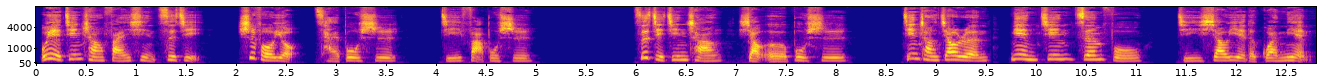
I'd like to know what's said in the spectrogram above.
我也经常反省自己是否有财布施及法布施，自己经常小额布施，经常教人念经增福及消业的观念。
